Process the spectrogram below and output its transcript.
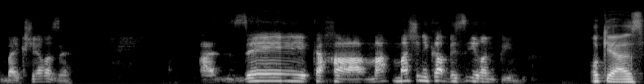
בהקשר הזה. זה ככה, מה, מה שנקרא בזעיר אנפין. אוקיי, okay, אז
